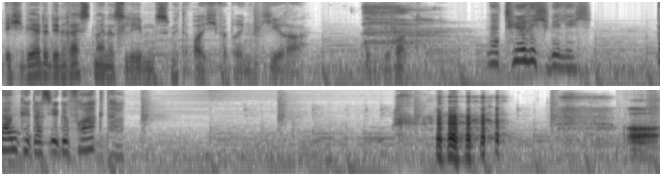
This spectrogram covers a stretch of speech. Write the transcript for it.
Ich werde den Rest meines Lebens mit euch verbringen, Kira, wenn ihr wollt. Natürlich will ich. Danke, dass ihr gefragt habt. oh,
